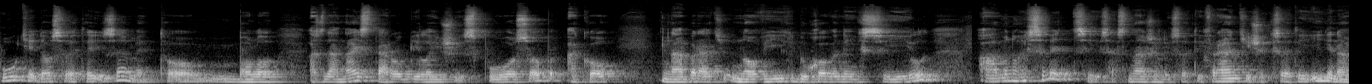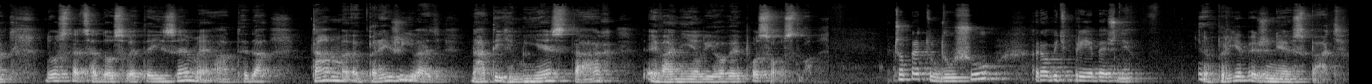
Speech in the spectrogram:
Púte do Svetej Zeme to bolo a zdá najstarobilejší spôsob, ako nabrať nových duchovných síl a mnohí svetci sa snažili, svätý František, svätý Ignác, dostať sa do Svetej Zeme a teda tam prežívať na tých miestach evanieliové posolstvo. Čo pre tú dušu robiť priebežne? Priebežne spať.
